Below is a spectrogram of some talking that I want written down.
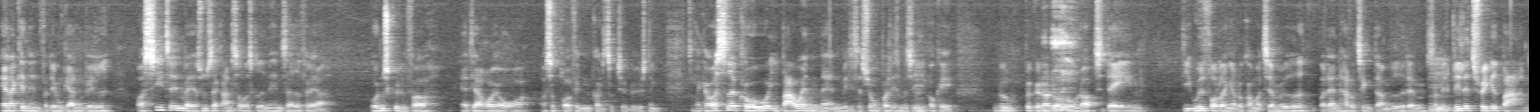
anerkende hende for det, hun gerne vil, også sige til hende, hvad jeg synes er grænseoverskridende hendes adfærd, undskyld for, at jeg røg over, og så prøve at finde en konstruktiv løsning. Så man kan også sidde og koge i bagenden af en meditation, for ligesom at sige, okay, nu begynder du at vågne op til dagen, de udfordringer, du kommer til at møde, hvordan har du tænkt dig at møde dem? Som et lille trigget barn,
